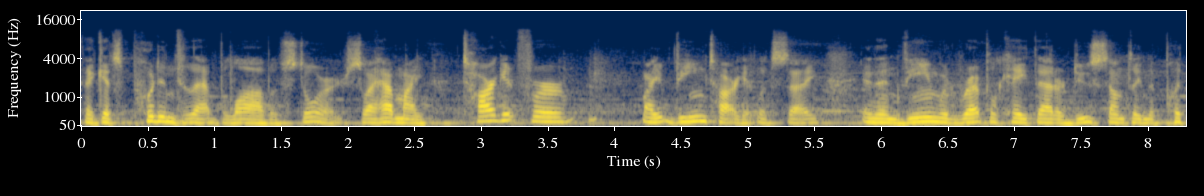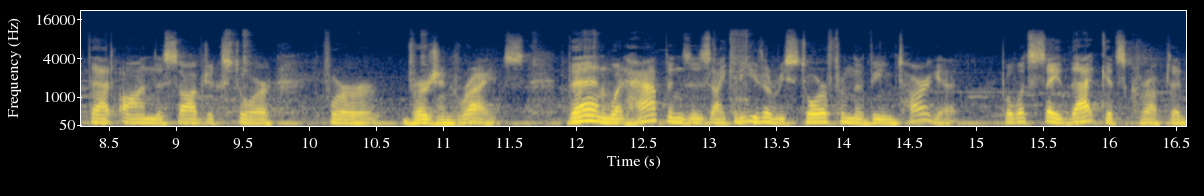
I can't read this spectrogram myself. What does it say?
that gets put into that blob of storage. So I have my target for my Veeam target, let's say, and then Veeam would replicate that or do something to put that on this object store for versioned writes. Then what happens is I can either restore from the Veeam target, but let's say that gets corrupted.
